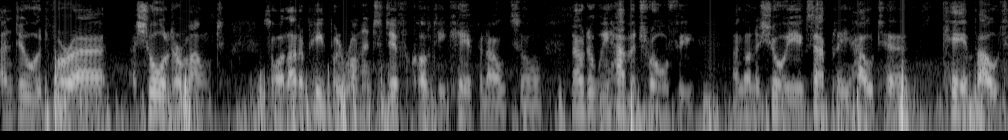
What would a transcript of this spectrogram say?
and do it for a, a shoulder mount. So a lot of people run into difficulty caping out. So now that we have a trophy, I'm going to show you exactly how to cape out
